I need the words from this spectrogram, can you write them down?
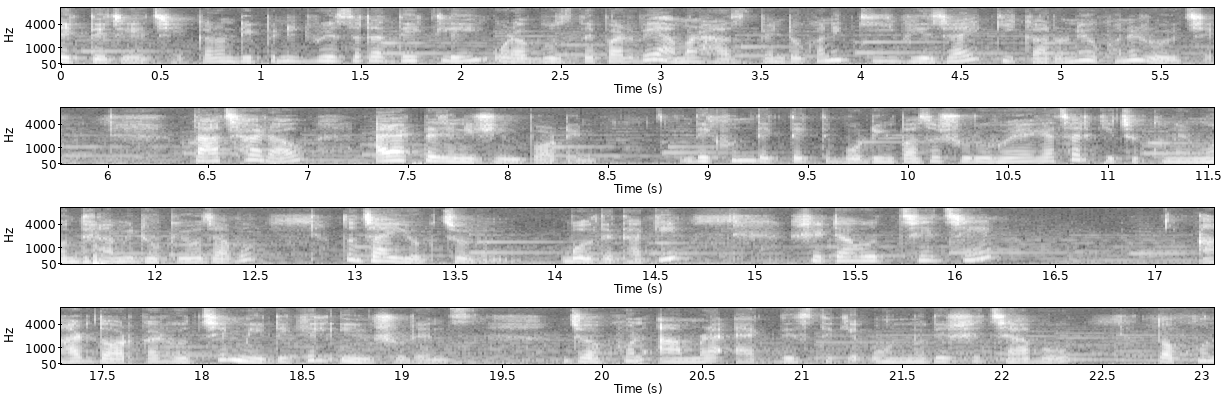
দেখতে চেয়েছে। কারণ ডিপেন্ডেন্ট ভিসাটা দেখলেই ওরা বুঝতে পারবে আমার হাজব্যান্ড ওখানে কী ভিসায়, কী কারণে ওখানে রয়েছে। তাছাড়াও আর একটা জিনিস ইম্পর্টেন্ট দেখুন দেখতে দেখতে বোর্ডিং পাসও শুরু হয়ে গেছে আর কিছুক্ষণের মধ্যে আমি ঢুকেও যাব। তো যাই হোক, চলুন বলতে থাকি। সেটা হচ্ছে যে আর দরকার হচ্ছে মেডিকেল ইন্স্যুরেন্স যখন আমরা এক দেশ থেকে অন্য দেশে যাব, তখন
